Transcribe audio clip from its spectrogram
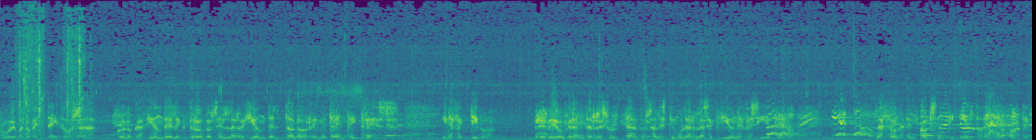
prueba 92A. Colocación de electrodos en la región del dolor M33. Inefectivo. Preveo grandes resultados al estimular la sección F7. La zona del consentimiento del neocórtex.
